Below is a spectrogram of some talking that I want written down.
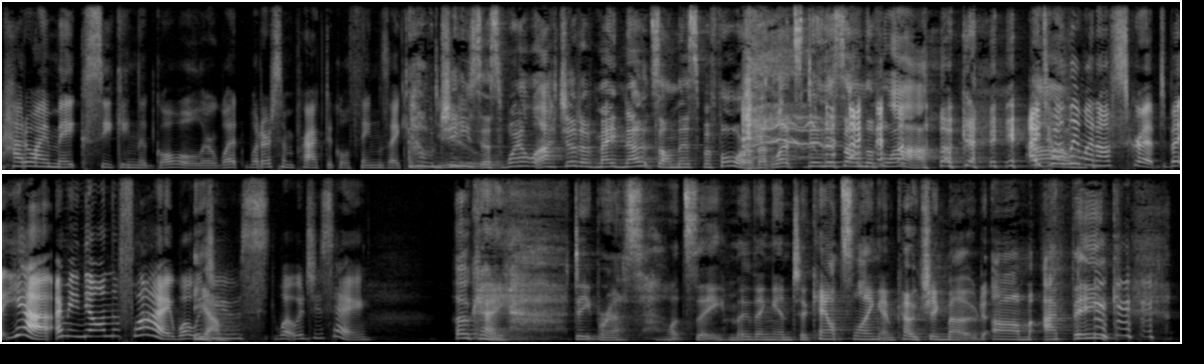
how do I make seeking the goal or what what are some practical things I can do? oh, do? Jesus. Well, I should have made notes on this before, but let's do this on the fly. Okay. I totally um, went off script, but yeah, I mean, on the fly, what would yeah. you what would you say? Okay. Deep breaths. Let's see. Moving into counseling and coaching mode. Um, I think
